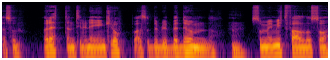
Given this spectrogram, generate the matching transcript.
Alltså rätten till din egen kropp. Alltså du blir bedömd. Mm. Som i mitt fall då så,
